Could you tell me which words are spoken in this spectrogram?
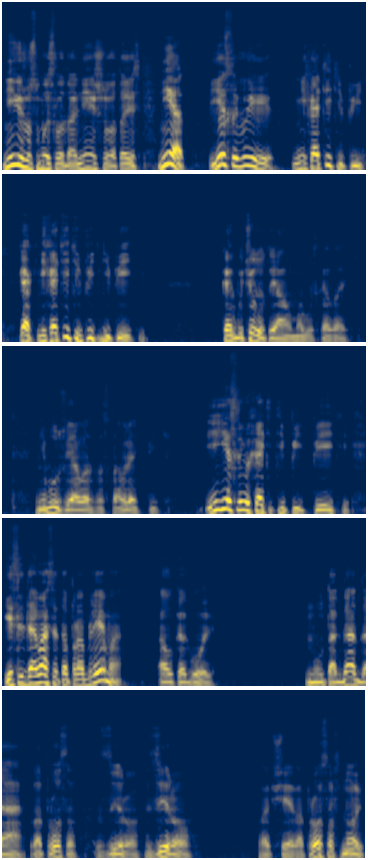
не вижу смысла дальнейшего. То есть, нет, если вы не хотите пить, как, не хотите пить, не пейте. Как бы, что тут я вам могу сказать? Не буду же я вас заставлять пить. И если вы хотите пить, пейте. Если для вас это проблема, алкоголь, ну тогда да, вопросов zero, zero. Вообще вопросов ноль.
